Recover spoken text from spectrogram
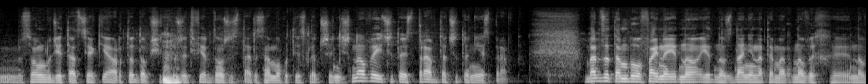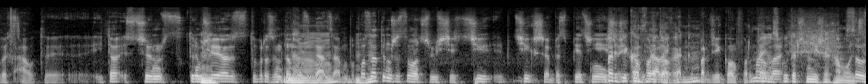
mm, są ludzie tacy jak ja, ortodoksi, Mhm. którzy twierdzą, że stary samochód jest lepszy niż nowy i czy to jest prawda, czy to nie jest prawda. Bardzo tam było fajne jedno, jedno zdanie na temat nowych, e, nowych aut e, i to z, czym, z którym się stuprocentowo No, no. zgadzam, bo poza tym, że są oczywiście ci, cichsze, bezpieczniejsze, Bardziej tak dalej, komfortowe, tak, mhm. bardziej komfortowe. Mają skuteczniejsze hamulce Są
